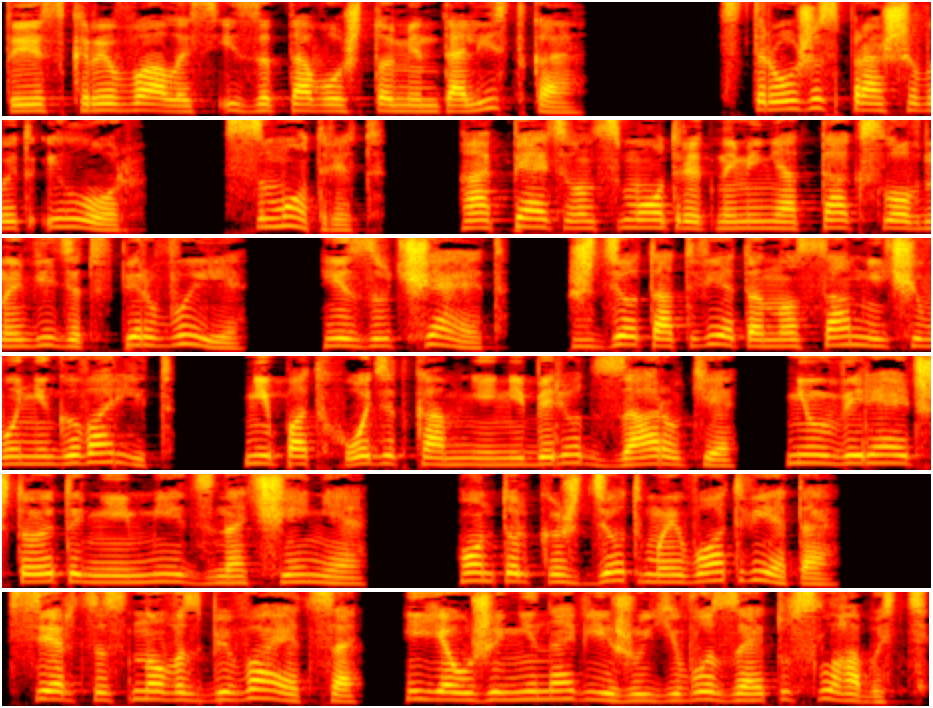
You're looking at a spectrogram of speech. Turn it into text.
Ты скрывалась из-за того, что менталистка? Строже спрашивает Илор. Смотрит. Опять он смотрит на меня так, словно видит впервые. Изучает. Ждет ответа, но сам ничего не говорит. Не подходит ко мне, не берет за руки, не уверяет, что это не имеет значения. Он только ждет моего ответа. Сердце снова сбивается, и я уже ненавижу его за эту слабость.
